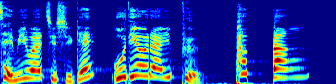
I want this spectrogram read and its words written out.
재미와 지식의 오디오 라이프. 팝빵!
